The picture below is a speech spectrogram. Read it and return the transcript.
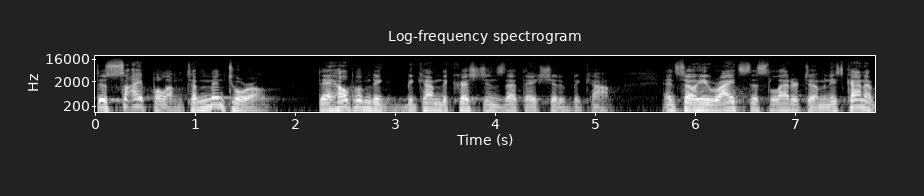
disciple them, to mentor them to help them to become the Christians that they should have become. And so he writes this letter to them, and he's kind of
